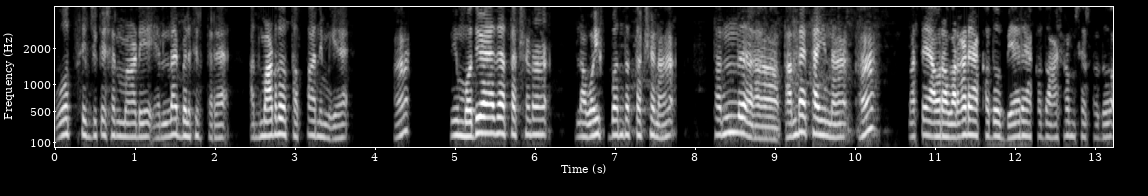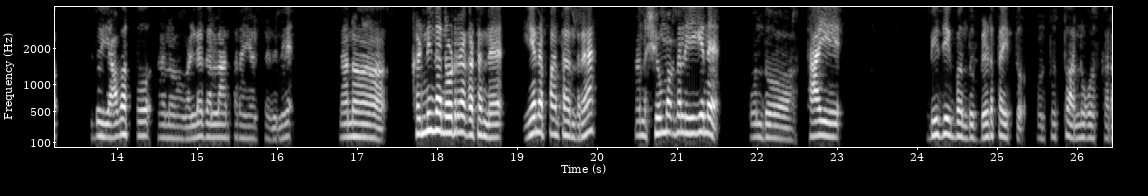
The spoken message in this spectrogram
ಓದಿಸಿ, ಎಜುಕೇಷನ್ ಮಾಡಿ ಎಲ್ಲ ಬೆಳೆಸಿರ್ತಾರೆ. ಅದು ಮಾಡೋದು ತಪ್ಪಾ ನಿಮಗೆ? ನೀವು ಮದುವೆ ಆದ ತಕ್ಷಣ ಇಲ್ಲ ವೈಫ್ ಬಂದ ತಕ್ಷಣ ತಂದ ತಂದೆ ತಾಯಿನ ಮತ್ತು ಅವರ ಹೊರಗಡೆ ಹಾಕೋದು, ಬೇರೆ ಹಾಕೋದು, ಆಶ್ರಮ ಸೇರಿಸೋದು, ಇದು ಯಾವತ್ತು ನಾನು ಒಳ್ಳೇದಲ್ಲ ಅಂತ ನಾನು ಹೇಳ್ತಾ ಇದ್ದೀನಿ. ನಾನು ಕಣ್ಣಿಂದ ನೋಡಿರೋ ಘಟನೆ ಏನಪ್ಪ ಅಂತಂದರೆ ನಾನು ಶಿವಮೊಗ್ಗದಲ್ಲಿ ಈಗಿನೇ ಒಂದು ತಾಯಿ ಬೀದಿಗೆ ಬಂದು ಬಿಡ್ತಾ ಇತ್ತು. ಒಂದು ತುತ್ತು ಅನ್ನಗೋಸ್ಕರ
